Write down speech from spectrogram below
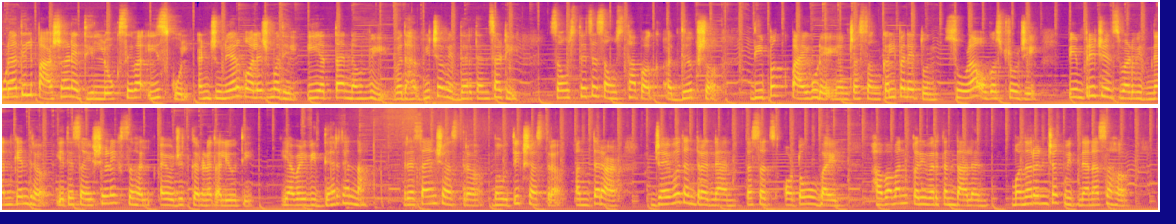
पुण्यातील पाषाण येथील Lokseva E school and junior कॉलेजमधील इयत्ता नववी व दहावीच्या विद्यार्थ्यांसाठी संस्थेचे संस्थापक अध्यक्ष दीपक पायगुडे यांच्या संकल्पनेतून सोळा ऑगस्ट रोजी पिंपरी चिंचवड विज्ञान केंद्र येथे शैक्षणिक सहल आयोजित करण्यात आली होती. यावेळी विद्यार्थ्यांना रसायनशास्त्र भौतिकशास्त्र अंतराळ जैवतंत्रज्ञान तसंच ऑटोमोबाईल हवामान परिवर्तन दालन मनोरंजक विज्ञानासह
